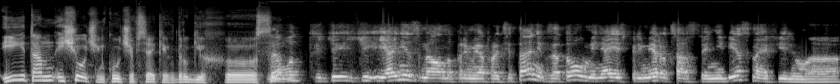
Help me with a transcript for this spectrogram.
И там еще очень куча всяких других э, сцен. Ну вот я не знал, например, про «Титаник», зато у меня есть пример «Царствие небесное» фильм э,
